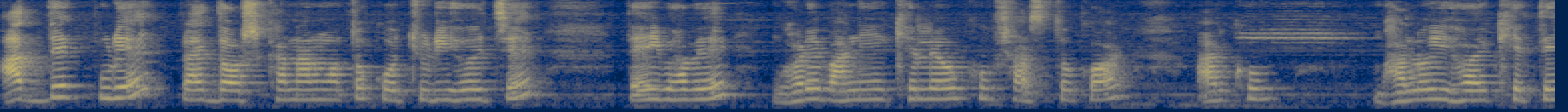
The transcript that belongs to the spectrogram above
আর্ধেক পুরে প্রায় দশখানার মতো কচুরি হয়েছে। তো এইভাবে ঘরে বানিয়ে খেলেও খুব স্বাস্থ্যকর আর খুব ভালোই হয় খেতে।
